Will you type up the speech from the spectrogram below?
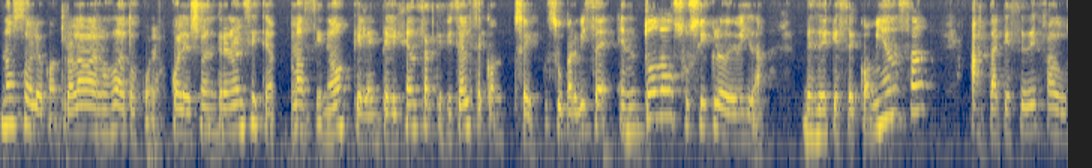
no solo controlar los datos con los cuales yo entreno el sistema, sino que la inteligencia artificial se, se supervise en todo su ciclo de vida, desde que se comienza hasta que se deja de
